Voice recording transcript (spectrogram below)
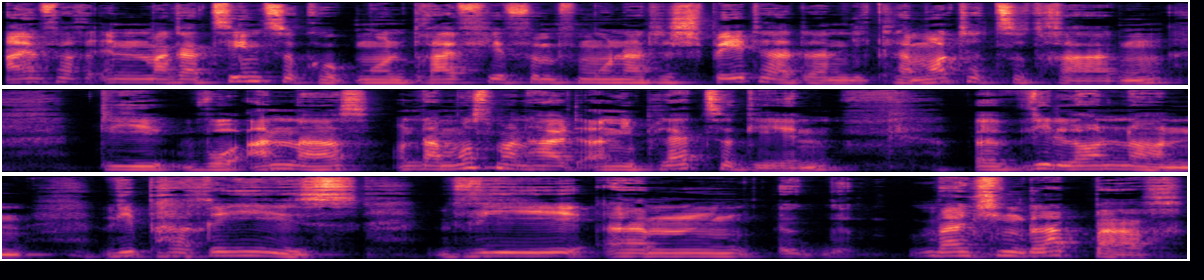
einfach in ein Magazin zu gucken und drei, vier, fünf Monate später dann die Klamotte zu tragen, die woanders, und da muss man halt an die Plätze gehen, wie London, wie Paris, wie ähm, äh, Mönchengladbach,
